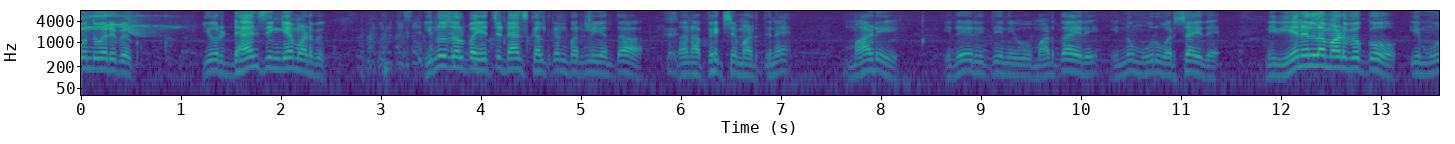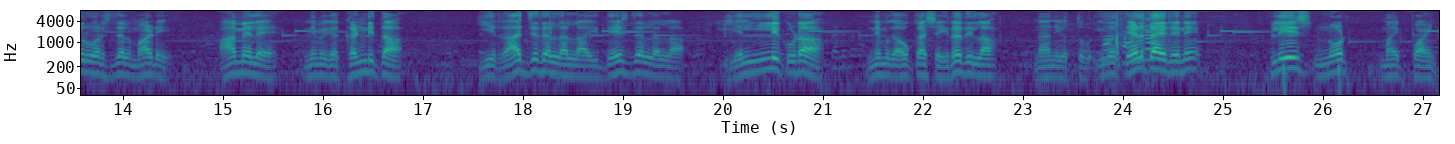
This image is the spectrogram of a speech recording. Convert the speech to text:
ಮುಂದುವರಿಬೇಕು. ಇವ್ರ ಡ್ಯಾನ್ಸ್ ಹಿಂಗೆ ಮಾಡಬೇಕು. ಇನ್ನೂ ಸ್ವಲ್ಪ ಹೆಚ್ಚು ಡ್ಯಾನ್ಸ್ ಕಲ್ತ್ಕೊಂಡು ಬರಲಿ ಅಂತ ನಾನು ಅಪೇಕ್ಷೆ ಮಾಡ್ತೇನೆ. ಮಾಡಿ ಇದೇ ರೀತಿ ನೀವು ಮಾಡ್ತಾ ಇರಿ. ಇನ್ನೂ ಮೂರು ವರ್ಷ ಇದೆ. ನೀವು ಏನೆಲ್ಲ ಮಾಡಬೇಕು ಈ ಮೂರು ವರ್ಷದಲ್ಲಿ ಮಾಡಿ ಆಮೇಲೆ ನಿಮಗೆ ಖಂಡಿತ ಈ ರಾಜ್ಯದಲ್ಲಲ್ಲ ಈ ದೇಶದಲ್ಲಲ್ಲ ಎಲ್ಲಿ ಕೂಡ ನಿಮಗೆ ಅವಕಾಶ ಇರೋದಿಲ್ಲ. ನಾನು ಇವತ್ತು ಇವತ್ತು ಹೇಳ್ತಾ ಇದ್ದೀನಿ. Please note my point.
